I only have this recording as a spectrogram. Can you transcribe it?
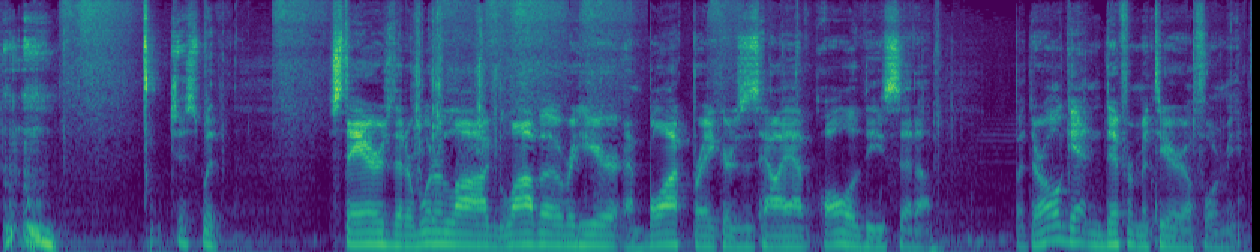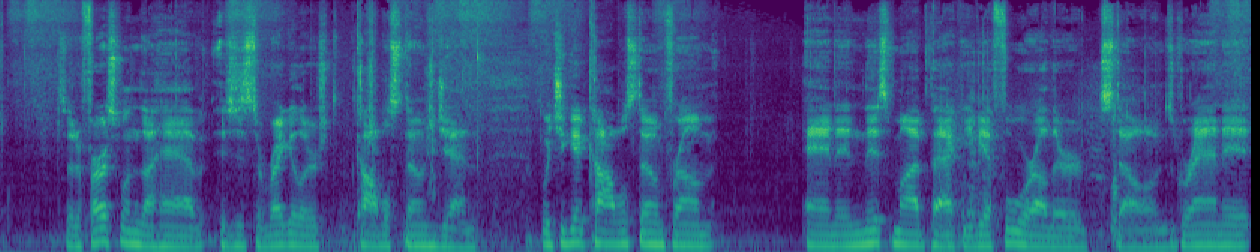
Just with stairs that are waterlogged, lava over here, and block breakers is how I have all of these set up. But they're all getting different material for me. So the first ones I have is just a regular cobblestone gen, which you get cobblestone from. And in this mod pack, you get four other stones, granite,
